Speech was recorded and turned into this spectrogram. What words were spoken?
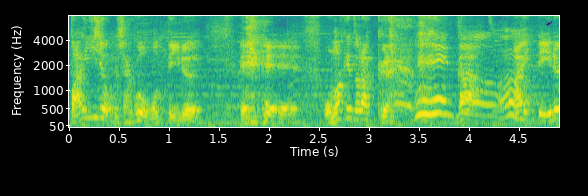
倍以上の尺を持っている、えーおまけトラックえっとが入っている、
